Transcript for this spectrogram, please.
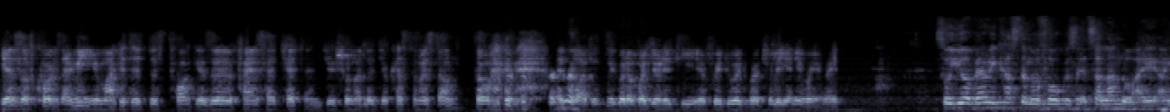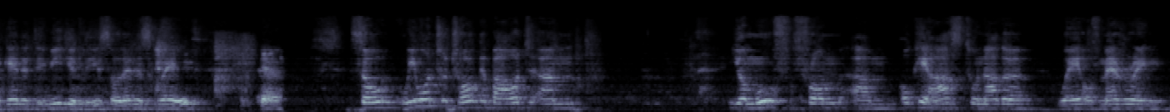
Yes, of course. I mean, you marketed this talk as a fireside chat, and you should not let your customers down. So I thought it's a good opportunity if we do it virtually anyway, right? So you are very customer focused at Zalando. I, I get it immediately. So that is great. Yeah. Uh, so we want to talk about um, your move from um, OKRs to another way of measuring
